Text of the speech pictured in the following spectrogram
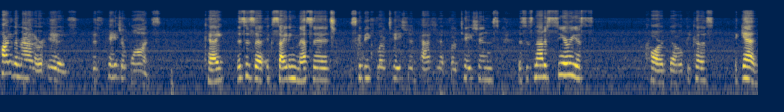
Part of the matter is this page of wands. Okay, this is an exciting message this could be flirtation, passionate flirtations. This is not a serious card though because again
